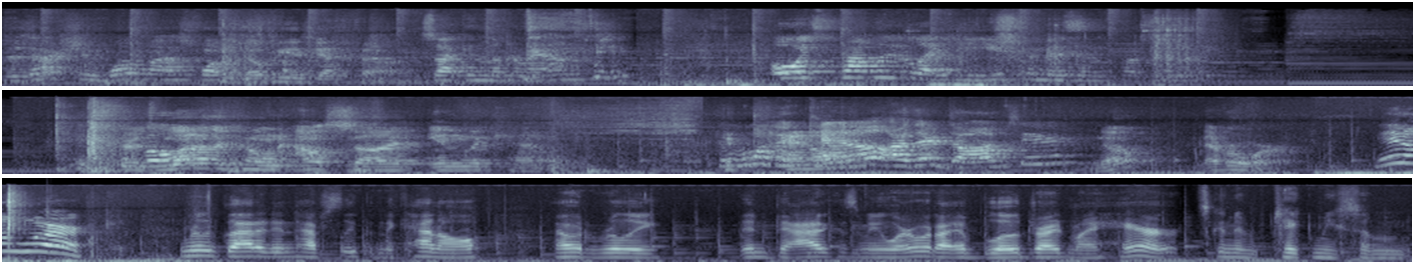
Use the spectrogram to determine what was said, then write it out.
There's actually one last one that nobody has yet found. So I can look around. Oh, it's probably like a euphemism for something. There's one other cone outside in the kennel. The kennel? Are there dogs here? Nope, never were. They don't work. I'm really glad I didn't have to sleep in the kennel. That would really been bad because I mean, where would I have blow dried my hair? It's gonna take me some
